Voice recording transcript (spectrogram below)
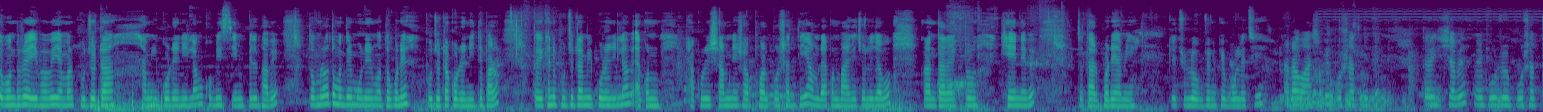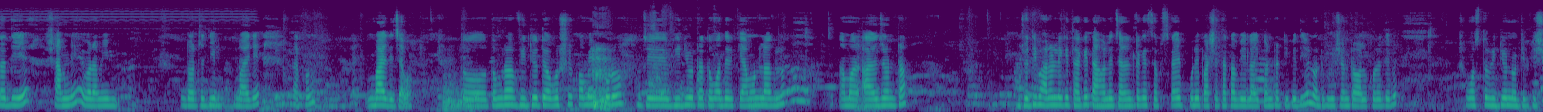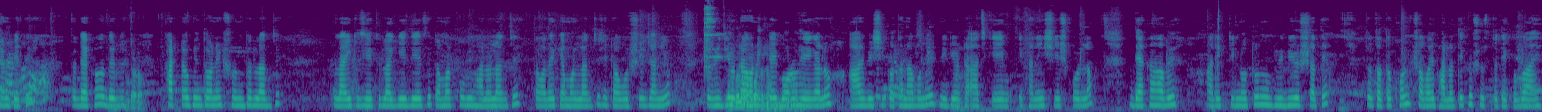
তো বন্ধুরা, এইভাবেই আমার পুজোটা আমি করে নিলাম খুবই সিম্পলভাবে। তোমরাও তোমাদের মনের মতো করে পুজোটা করে নিতে পারো। তো এখানে পুজোটা আমি করে নিলাম। এখন ঠাকুরের সামনে সব ফল প্রসাদ দিয়ে আমরা এখন বাইরে চলে যাব, কারণ তারা একটু খেয়ে নেবে। তো তারপরে আমি কিছু লোকজনকে বলেছি, তারাও আসবে প্রসাদ নিতে। তো এই হিসাবে আমি পুজোর প্রসাদটা দিয়ে সামনে এবার আমি দরজা দিয়ে বাইরে এখন বাইরে যাব। তো তোমরা ভিডিওতে অবশ্যই কমেন্ট করো যে ভিডিওটা তোমাদের কেমন লাগল আমার আয়োজনটা। যদি ভালো লেগে থাকে তাহলে চ্যানেলটাকে সাবস্ক্রাইব করে পাশে থাকা বেল আইকনটা টিপে দিয়ে নোটিফিকেশনটা অল করে দেবে সমস্ত ভিডিও নোটিফিকেশান পেতে। তো দেখো ওদের খাটটাও কিন্তু অনেক সুন্দর লাগছে। লাইট যেহেতু লাগিয়ে দিয়েছে তো আমার খুবই ভালো লাগছে। তোমাদের কেমন লাগছে সেটা অবশ্যই জানিও। তো ভিডিওটা অনেকটাই বড় হয়ে গেল। আর বেশি কথা না বলে ভিডিওটা আজকে এখানেই শেষ করলাম। দেখা হবে আরেকটি নতুন ভিডিওর সাথে। তো ততক্ষণ সবাই ভালো থেকো সুস্থ থেকো। বাই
